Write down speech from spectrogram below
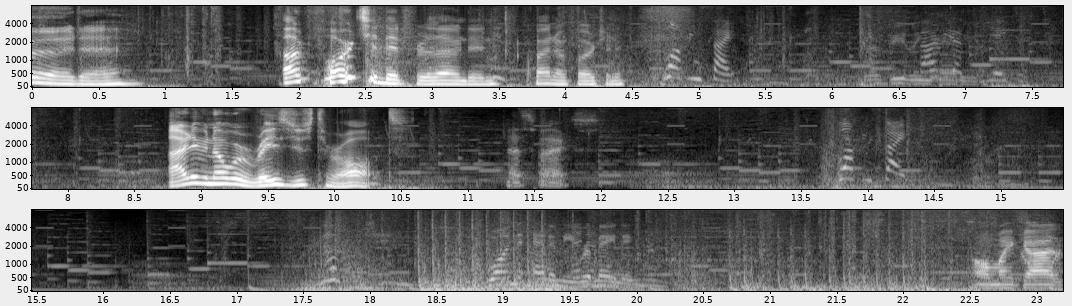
Dude! Uh, unfortunate for them, dude. Quite unfortunate. Blocking sight. Revealing Barrier area. created. I didn't even know where Raze used her alt. That's facts. Blocking sight. One enemy remaining. Oh my god.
